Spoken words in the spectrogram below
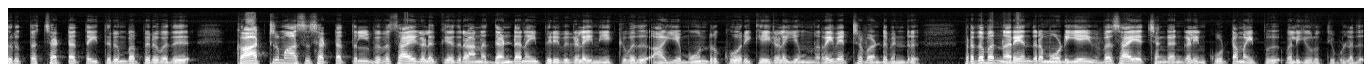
திருத்தச் சட்டத்தை திரும்பப் பெறுவது காற்று மாசு சட்டத்தில் விவசாயிகளுக்கு எதிரான தண்டனை பிரிவுகளை நீக்குவது ஆகிய மூன்று கோரிக்கைகளையும் நிறைவேற்ற வேண்டும் என்று பிரதமர் நரேந்திர மோடியை விவசாய சங்கங்களின் கூட்டமைப்பு வலியுறுத்தியுள்ளது.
